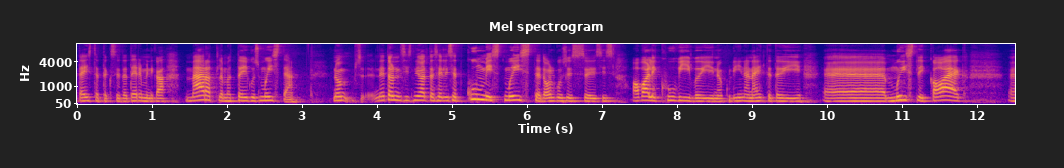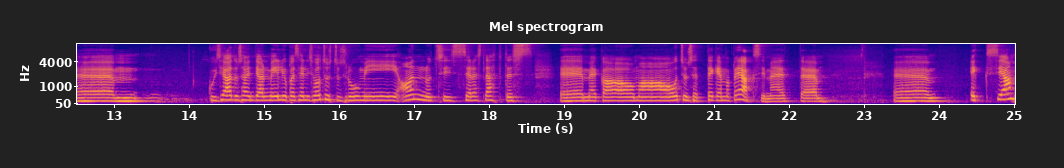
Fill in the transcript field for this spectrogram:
tähistatakse seda terminiga määratlemata õigusmõiste. No need on siis nii-öelda sellised kummist mõisted, olgu siis, siis avalik huvi või nagu Liina näite tõi, mõistlik aeg kui seadusandja on meil juba sellise otsustusruumi andnud, siis sellest lähtudes eh, me ka oma otsused tegema peaksime, et äh, eks jah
